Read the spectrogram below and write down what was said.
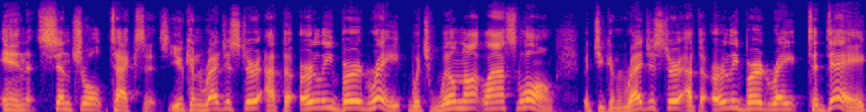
in Central Texas. You can register at the early bird rate, which will not last long, but you can register at the early early bird rate today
